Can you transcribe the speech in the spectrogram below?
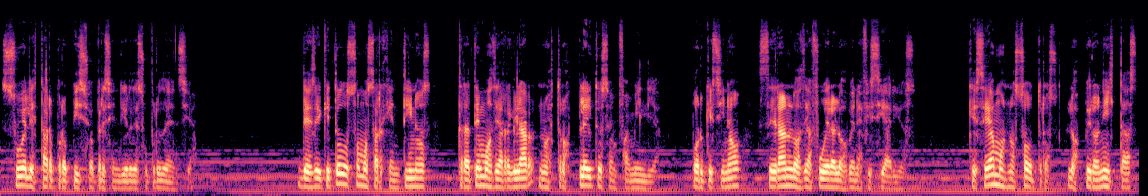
suele estar propicio a prescindir de su prudencia. Desde que todos somos argentinos, tratemos de arreglar nuestros pleitos en familia, porque si no, serán los de afuera los beneficiarios. Que seamos nosotros, los peronistas,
